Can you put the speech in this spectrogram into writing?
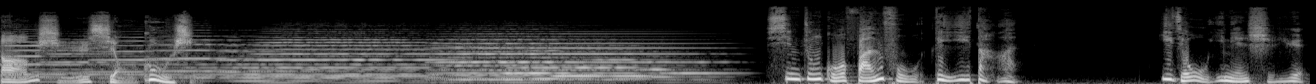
党史小故事。新中国反腐第一大案。一九五一年十月，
